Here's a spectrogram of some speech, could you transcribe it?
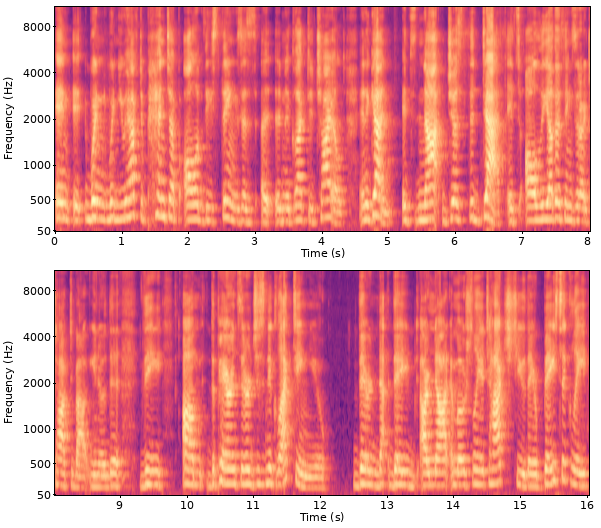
and it, when when you have to pent up all of these things as a, a, neglected child and again it's not just the death it's all the other things that i talked about you know the the um the parents that are just neglecting you. They're not, they are not emotionally attached to you. They're basically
